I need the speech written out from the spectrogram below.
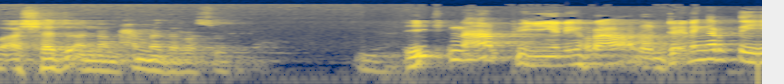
wa asyhadu anna muhammadar rasul. Iki nabi ini ora ono, dek ngerti.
